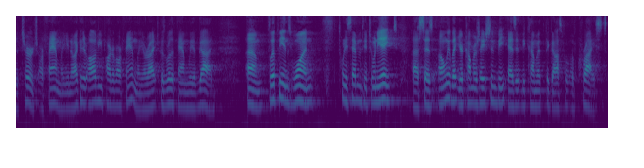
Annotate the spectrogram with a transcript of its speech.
the church, our family? You know, I consider all of you part of our family, all right? Because we're the family of God. Um, Philippians 1 27 through 28 uh, says, Only let your conversation be as it becometh the gospel of Christ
